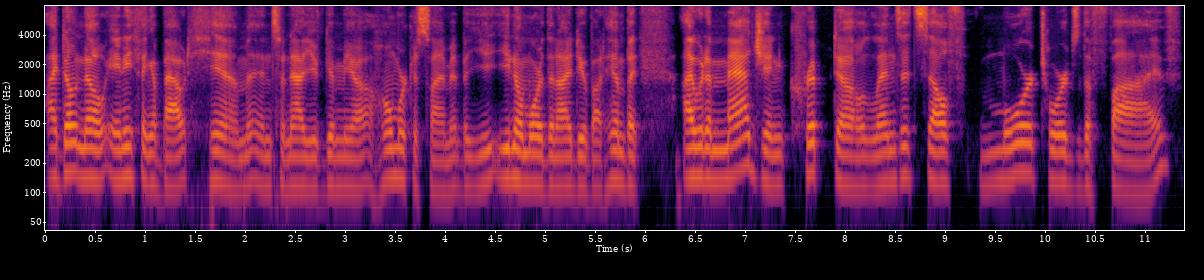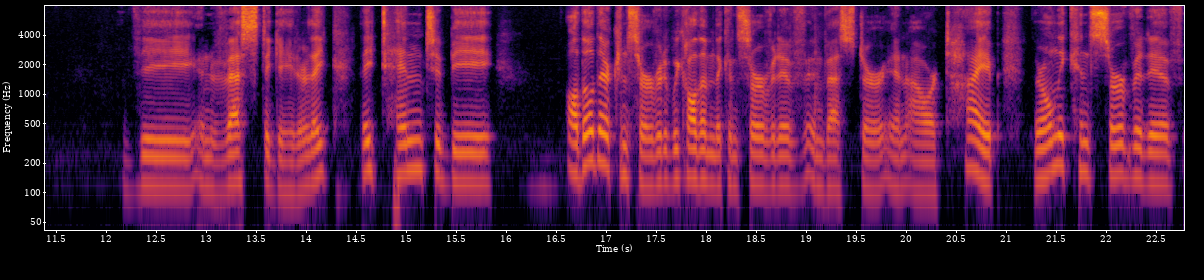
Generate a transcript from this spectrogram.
I don't know anything about him, and so now you've given me a homework assignment, but you you know more than I do about him. But I would imagine crypto lends itself more towards the five, the investigator. They they tend to be, although they're conservative, we call them the conservative investor in our type. They're only conservative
